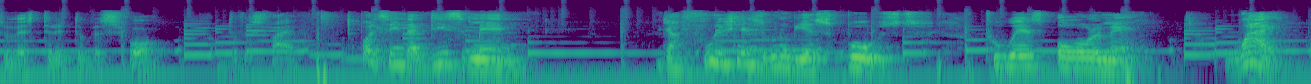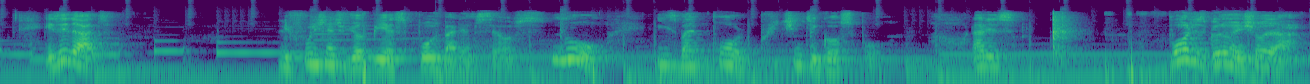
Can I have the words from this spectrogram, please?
to verse 3 to verse 4 to verse 5. Paul is saying that these men, their foolishness is going to be exposed towards all men. Why? Is it that the foolishness will just be exposed by themselves? No, it's by Paul preaching the gospel. That is, Paul is going to ensure that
